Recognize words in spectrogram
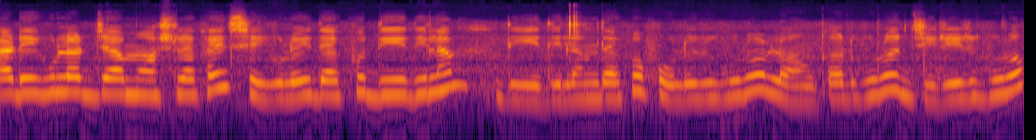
আর রেগুলার যা মশলা খাই সেগুলোই দেখো দিয়ে দিলাম। দিয়ে দিলাম দেখো হলুদ গুঁড়ো, লঙ্কার গুঁড়ো, জিরের গুঁড়ো,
